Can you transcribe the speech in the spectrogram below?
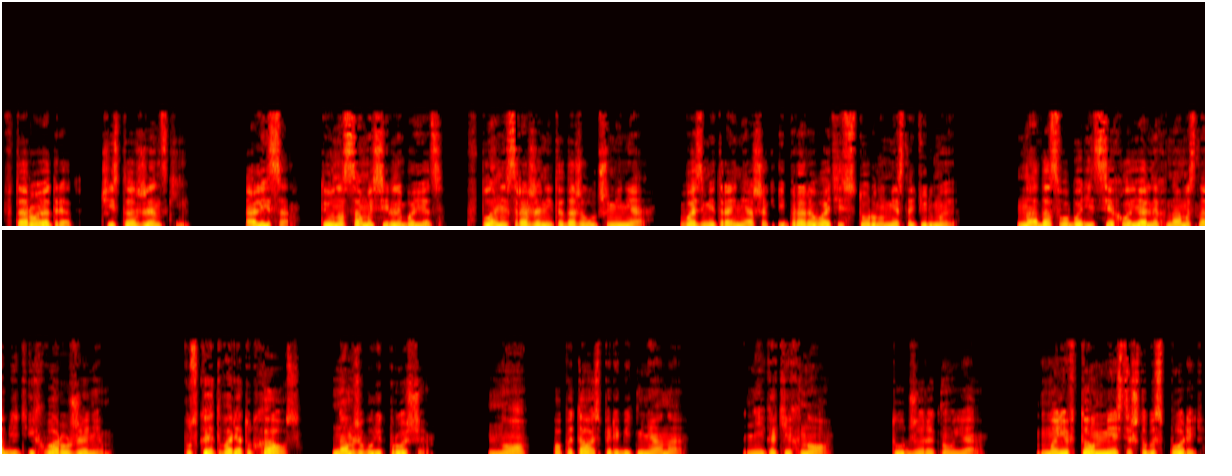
Второй отряд чисто женский. Алиса, ты у нас самый сильный боец. В плане сражений ты даже лучше меня. Возьми тройняшек и прорывайтесь в сторону местной тюрьмы. Надо освободить всех лояльных нам и снабдить их вооружением. Пускай творят тут хаос. Нам же будет проще. Но, попыталась перебить меня она. Никаких но. Тут же рыкнул я. Мы не в том месте, чтобы спорить.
